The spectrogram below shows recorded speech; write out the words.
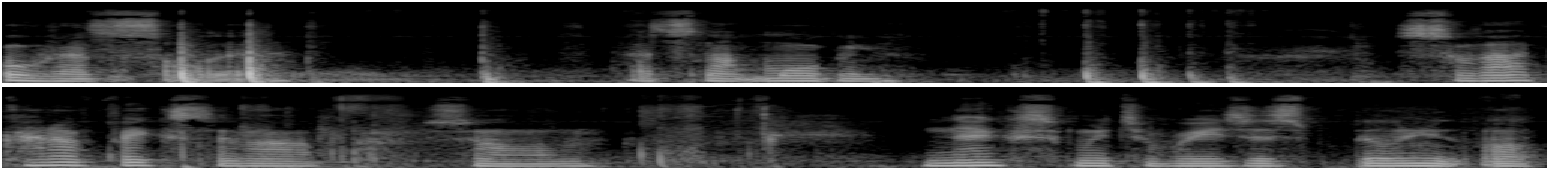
Oh, that's solid. That's not moving. So that kind of fixed it up. So next we need to raise this building up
